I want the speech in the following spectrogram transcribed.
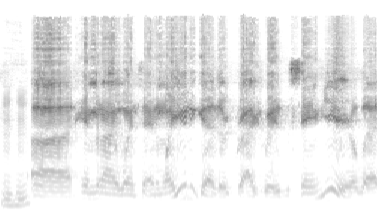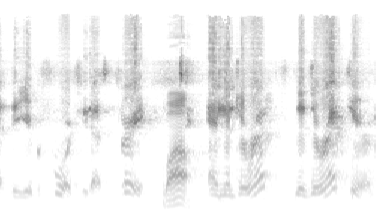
Mhm. uh, him and I went to NYU together, graduated the same year, the year before, 2003 Wow. and the direct the director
